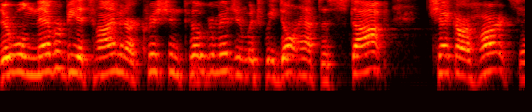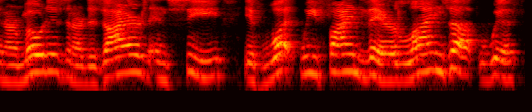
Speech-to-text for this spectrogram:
There will never be a time in our Christian pilgrimage in which we don't have to stop, check our hearts and our motives and our desires, and see if what we find there lines up with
